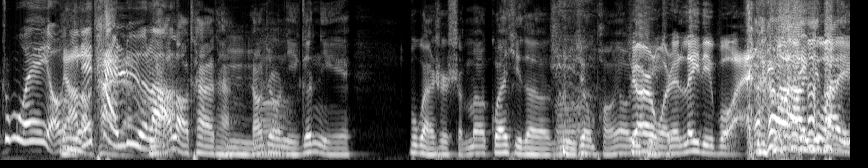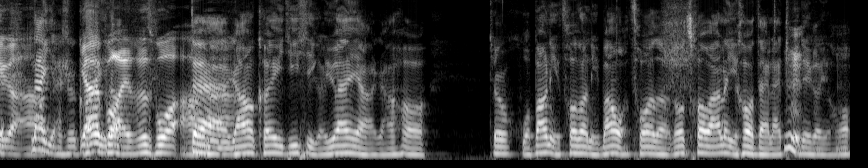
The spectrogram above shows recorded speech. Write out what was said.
中国也有，俩你这太绿了。俩老太太，嗯然后就是你跟你不管是什么关系的女性朋友边上我这 lady boy 那也是可以的。也不好意思搓啊，对，嗯。然后可以一起洗个鸳鸯，然后就是我帮你搓搓，你帮我搓搓，都搓完了以后再来推这个油，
